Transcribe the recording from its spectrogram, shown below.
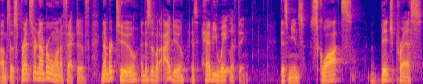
Um, so sprints are number one effective. Number two, and this is what I do, is heavy weightlifting. This means squats, bench press,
